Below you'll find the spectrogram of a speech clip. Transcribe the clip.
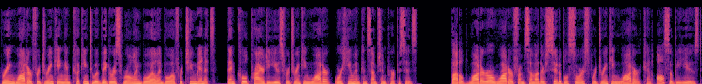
Bring water for drinking and cooking to a vigorous rolling boil and boil for 2 minutes, then cool prior to use for drinking water or human consumption purposes. Bottled water or water from some other suitable source for drinking water can also be used.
